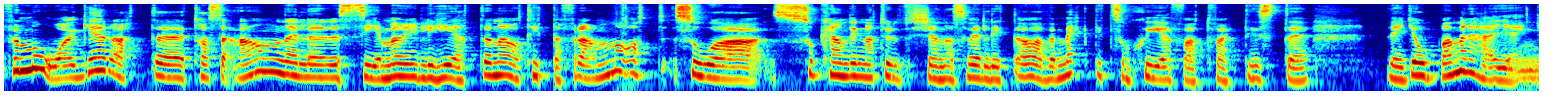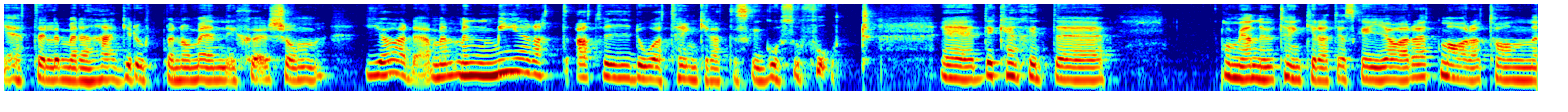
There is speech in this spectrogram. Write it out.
förmågor att eh, ta sig an eller se möjligheterna och titta framåt så, så kan det naturligtvis kännas väldigt övermäktigt som chef att faktiskt eh, jobba med det här gänget eller med den här gruppen av människor som gör det. Men, men mer att, att vi då tänker att det ska gå så fort. det kanske inte, om jag nu tänker att jag ska göra ett maraton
